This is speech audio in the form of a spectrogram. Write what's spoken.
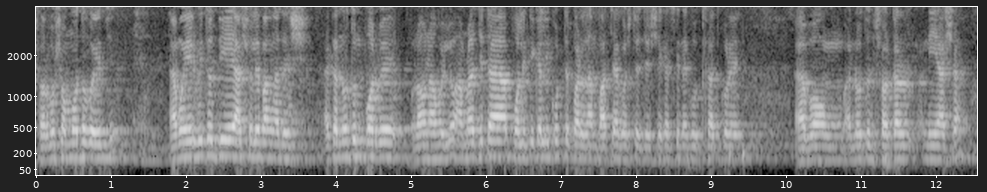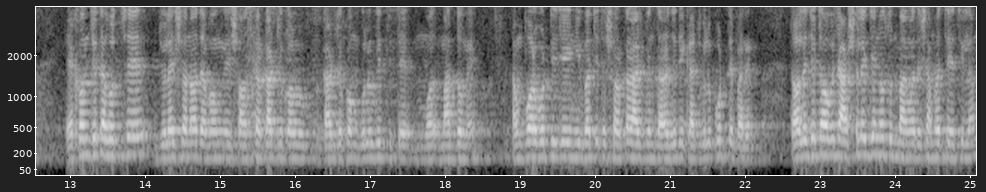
সর্বসম্মত হয়েছে। এবং এর ভিতর দিয়ে আসলে বাংলাদেশ একটা নতুন পর্বে রওনা হইল। আমরা যেটা পলিটিক্যালি করতে পারলাম পাঁচই আগস্টে যে শেখ হাসিনাকে উৎখাত করে এবং নতুন সরকার নিয়ে আসা। এখন যেটা হচ্ছে জুলাই সনদ এবং এই সংস্কার কার্যক্রম, কার্যক্রমগুলোর ভিত্তিতে মাধ্যমে এবং পরবর্তী যে নির্বাচিত সরকার আসবেন, তারা যদি কাজগুলো করতে পারেন, তাহলে যেটা হবে যে আসলে যে নতুন বাংলাদেশ আমরা চেয়েছিলাম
